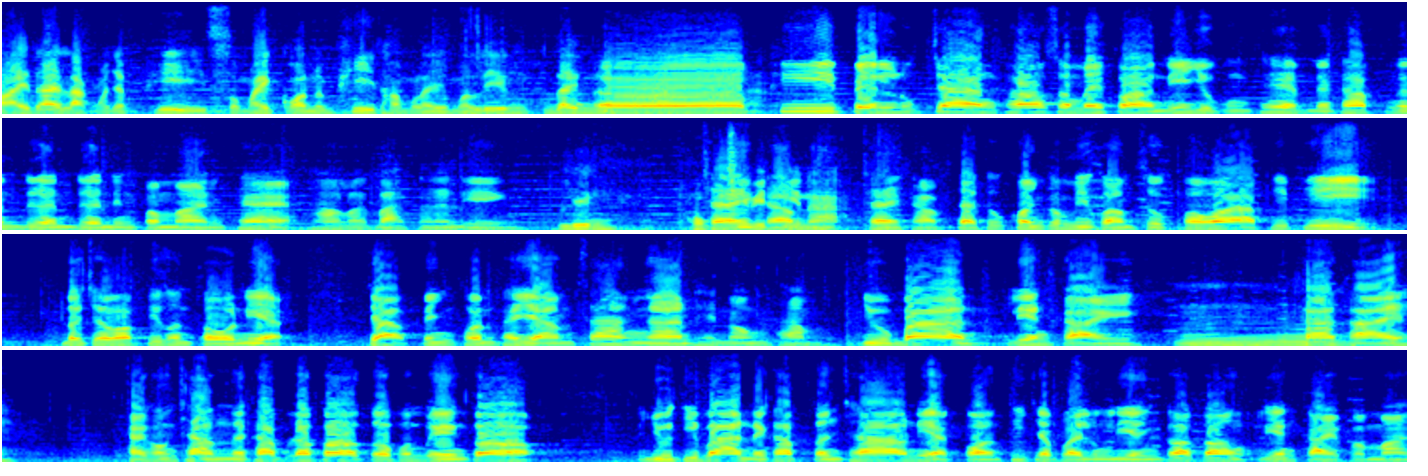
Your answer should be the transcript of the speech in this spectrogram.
รายได้หลักมาจากพี่สมัยก่อนนั้นพี่ทำอะไรมาเลี้ยงได้เงินเอ่ประมาณอเท่าไหร่ฮะพี่เป็นลูกจ้างเขาสมัยก่อนนี้อยู่กรุงเทพนะครับเงินเดือนเดือนหนึ่งประมาณแค่ 500 บาทเท่านั้นเอง เลี้ยงหกใช่ชีวิตครับนี้นะฮะใช่ครับ แต่ทุกคนก็มีความสุขเพราะว่าพี่ๆโดยเฉพาะพี่คนโตเนี่ยจะเป็นคนพยายามสร้างงานให้น้องทำอยู่บ้านเลี้ยงไก่อืมค้าขาย ขายของชำนะครับ แล้วก็ตัวผมเองก็อยู่ที่บ้านนะครับ ตอนเช้าเนี่ยก่อนที่จะไปโรงเรียนก็ต้องเลี้ยงไก่ประมาณ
